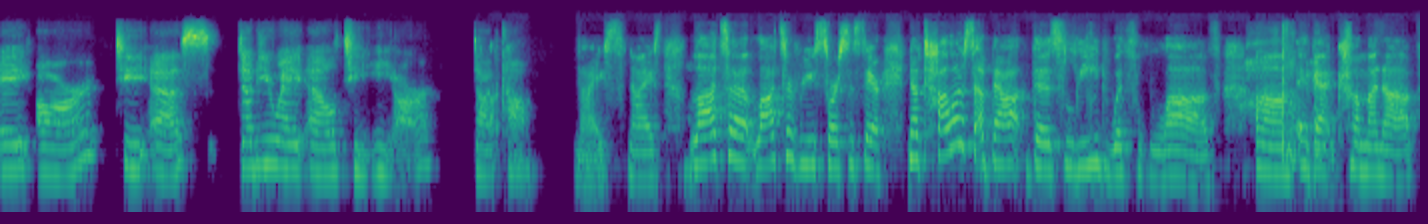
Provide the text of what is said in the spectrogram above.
A R T S W A L T E R dot com. Nice, nice. Lots of lots of resources there. Now, tell us about this Lead with Love um, event coming up.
